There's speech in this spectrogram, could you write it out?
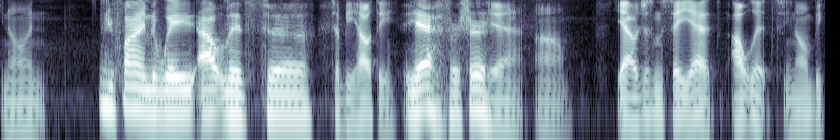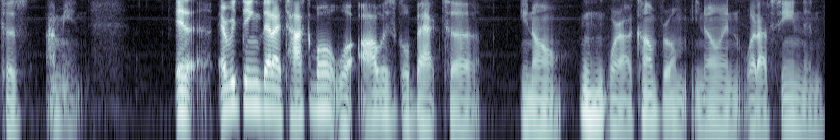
you know, and You find a way outlets to to be healthy. yeah, for sure. Yeah. Um yeah, I was just gonna say, yeah, outlets, you know, because I mean it everything that I talk about will always go back to, you know, where I come from, you know, and what I've seen and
